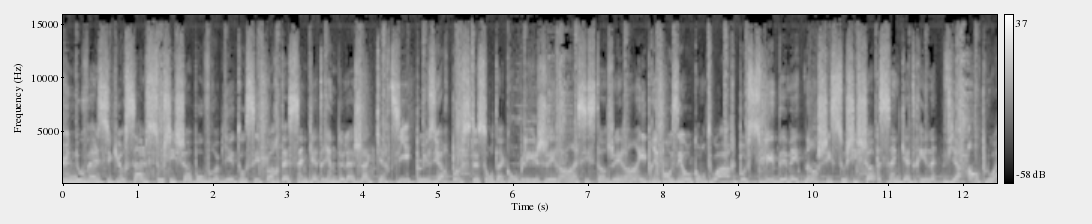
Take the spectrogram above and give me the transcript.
Une nouvelle succursale Sushi Shop ouvre bientôt ses portes à Sainte-Catherine de la Jacques-Cartier. Plusieurs postes sont à combler, gérant, assistant gérant et préposé au comptoir. Postulez dès maintenant chez Sushi Shop Sainte-Catherine via emploi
